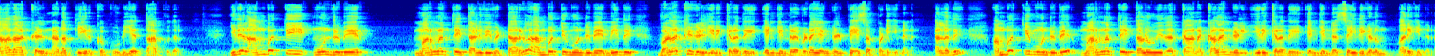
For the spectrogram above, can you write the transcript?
தாதாக்கள் நடத்தி இருக்கக்கூடிய தாக்குதல். இதில் ஐம்பத்தி மூன்று பேர் மரணத்தை தழுவி விட்டார்கள் ஐம்பத்தி மூன்று பேர் மீது வழக்குகள் இருக்கிறது என்கின்ற விடயங்கள் பேசப்படுகின்றன. அல்லது ஐம்பத்தி மூன்று பேர் மரணத்தை தழுவுவதற்கான களங்கள் இருக்கிறது என்கின்ற செய்திகளும் வருகின்றன.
